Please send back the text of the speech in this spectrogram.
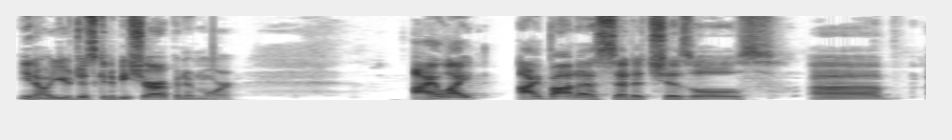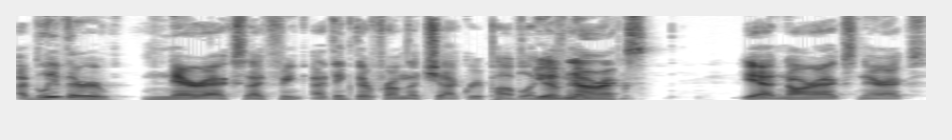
you know, you're just going to be sharpening more. I like. I bought a set of chisels. Uh, I believe they're Narex. I think. I think they're from the Czech Republic. you have Narex. yeah, Narex, Narex.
